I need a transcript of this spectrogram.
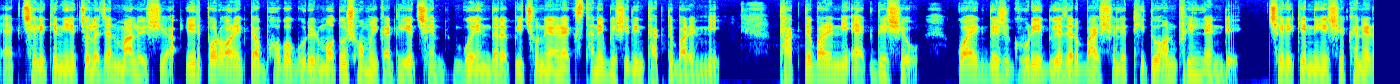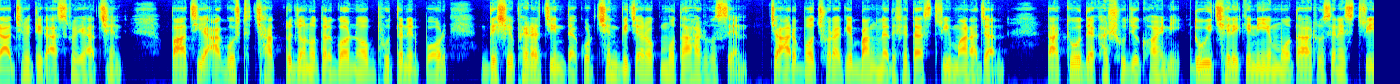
এক ছেলেকে নিয়ে চলে যান মালয়েশিয়া। এরপর অনেকটা ভবঘুরের মতো সময় কাটিয়েছেন। গোয়েন্দারা পিছু নেওয়ার এক স্থানে বেশি দিন থাকতে পারেননি। থাকতে পারেননি এক দেশেও। কয়েক দেশ ঘুরে দুই হাজার বাইশ সালে থিতু হন ফিনল্যান্ডে। ছেলেকে নিয়ে সেখানে রাজনৈতিক আশ্রয়ে আছেন। পাঁচই আগস্ট ছাত্র জনতার গণ অভ্যুত্থানের পর দেশে ফেরার চিন্তা করছেন বিচারক মোতাহার হোসেন। চার বছর আগে বাংলাদেশে তার স্ত্রী মারা যান। তাকেও দেখার সুযোগ হয়নি। দুই ছেলেকে নিয়ে মোতাহার হোসেনের স্ত্রী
